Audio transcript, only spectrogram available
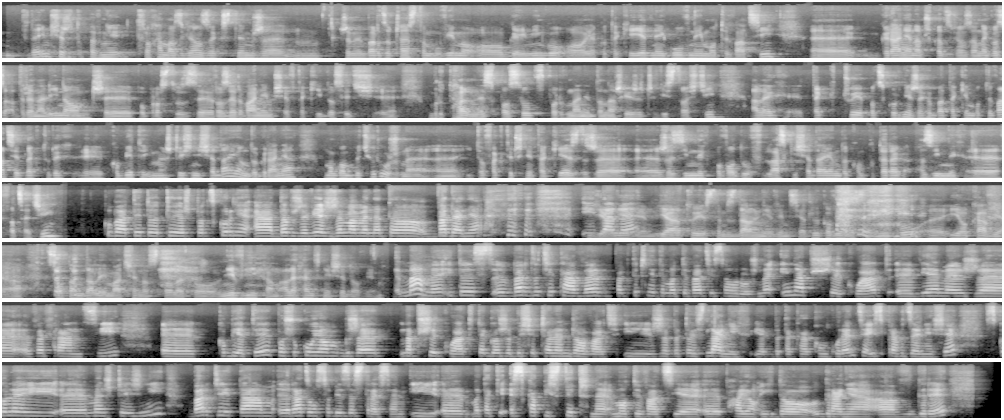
Wydaje mi się, że to pewnie trochę ma związek z tym, że, mm, że my bardzo często mówimy o gamingu o jako takiej jednej głównej motywacji e, grania na przykład związanego z adrenaliną, czy po prostu z rozerwaniem się w taki dosyć e, brutalny sposób w porównaniu do naszej rzeczywistości, ale tak czuję podskórnie, że chyba takie motywacje, dla których e, kobiety i mężczyźni siadają do grania, mogą być różne. I to faktycznie tak jest, że, że z innych powodów laski siadają do komputera, a z innych faceci? Kuba, ty to czujesz podskórnie, a dobrze wiesz, że mamy na to badania i ja dane. Ja nie wiem, ja tu jestem zdalnie, więc ja tylko wiem o serniku e, i o kawie, a co tam dalej macie na stole, to nie wnikam, ale chętnie się dowiem. Mamy i to jest e, bardzo ciekawe, faktycznie te motywacje są różne i na przykład e, wiemy, że we Francji kobiety poszukują grze na przykład tego, żeby się challenge'ować i żeby to jest dla nich jakby taka konkurencja i sprawdzenie się. Z kolei e, mężczyźni bardziej tam radzą sobie ze stresem i e, takie eskapistyczne motywacje pchają ich do grania w gry.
